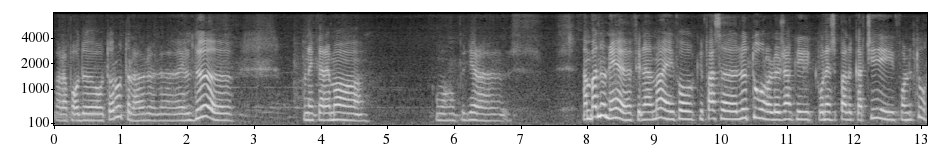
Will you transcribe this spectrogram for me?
Par rapport de l'autoroute, la, la, L2, euh, on est carrément, comment on peut dire, euh, abandonné finalement. Il faut qu'ils fassent le tour. Les gens qui ne connaissent pas le quartier, ils font le tour.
